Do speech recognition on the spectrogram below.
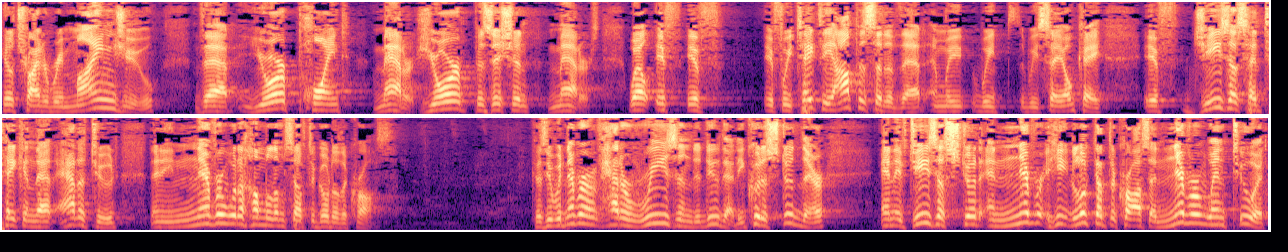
he'll try to remind you that your point matters. Your position matters. Well, if, if, if we take the opposite of that and we, we, we say, okay, if Jesus had taken that attitude, then he never would have humbled himself to go to the cross. Because he would never have had a reason to do that. He could have stood there, and if Jesus stood and never, he looked at the cross and never went to it,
